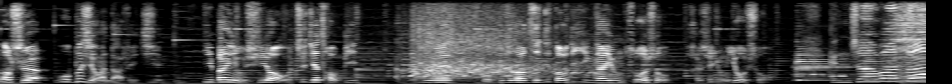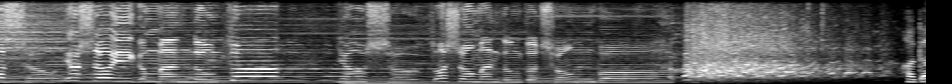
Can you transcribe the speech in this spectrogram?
老师，我不喜欢打飞机，一般有需要我直接操逼，因为我不知道自己到底应该用左手还是用右手。跟着我左手右手一个慢动作，右手左手慢动作重播。好的，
